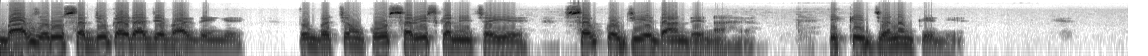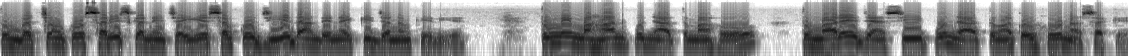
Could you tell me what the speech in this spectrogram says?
बाप ज़रूर सज्जू का राज्य भाग देंगे। तुम बच्चों को सर्विस करनी चाहिए। सबको जिए दान देना है। इक्कीस जन्म के लिए। तुम बच्चों को सर्विस करनी चाहिए, सबको जिए दान देना इक्कीस जन्म के लिए। तुम ही महान पुण्यात्मा हो, तुम्हारे जैसी पुण्य आत्मा कोई हो ना सके।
